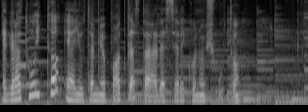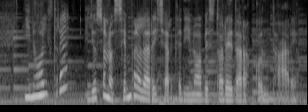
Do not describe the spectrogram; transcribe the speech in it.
È gratuito e aiuta il mio podcast ad essere conosciuto. Inoltre, io sono sempre alla ricerca di nuove storie da raccontare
